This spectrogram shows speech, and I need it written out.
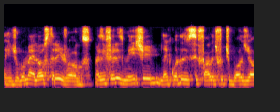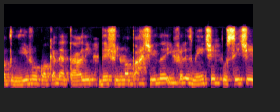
A gente jogou melhor os três jogos. Mas, infelizmente, né, quando se fala de futebol de alto nível, qualquer detalhe define uma partida e, infelizmente, o City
